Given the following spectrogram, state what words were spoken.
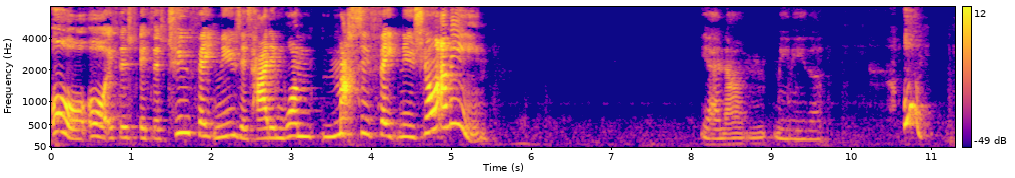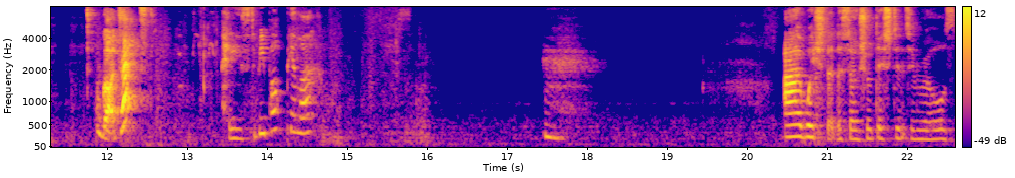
Or or if there's if there's two fake newses hiding one massive fake news, you know what I mean? Yeah, no, me neither. Oh, I've got a text. Pays to be popular. I wish that the social distancing rules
